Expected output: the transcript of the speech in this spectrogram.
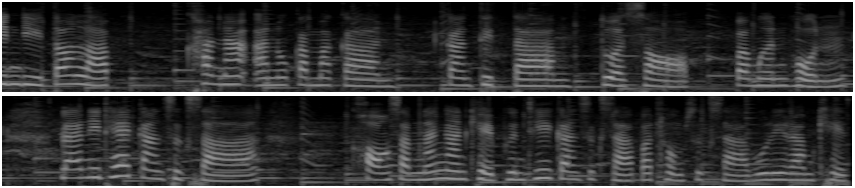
ยินดีต้อนรับ คณะอนุกรรมการ การติดตาม ตรวจสอบ ประเมินผล และนิเทศการศึกษา ของสำนักงานเขตพื้นที่การศึกษาประถมศึกษาบุรีรัมย์เขต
